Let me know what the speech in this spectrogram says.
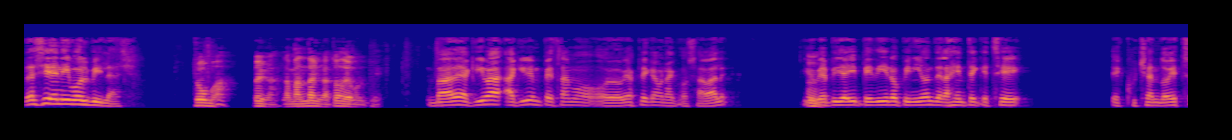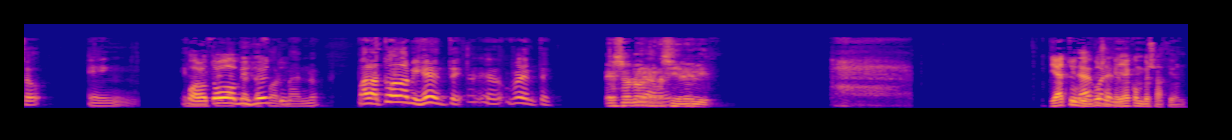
Resident Evil Village. Toma, venga, la mandanga, todo de golpe. Vale, aquí va, aquí empezamos. Os voy a explicar una cosa, ¿vale? Y os voy a Mm. pedir, pedir opinión de la gente que esté escuchando esto en. en Para toda mi gente. plataformas, ¿no? Para toda mi gente. Eh, Frente. Eso no es Resident Evil. Ya tuvimos con el- aquella conversación.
